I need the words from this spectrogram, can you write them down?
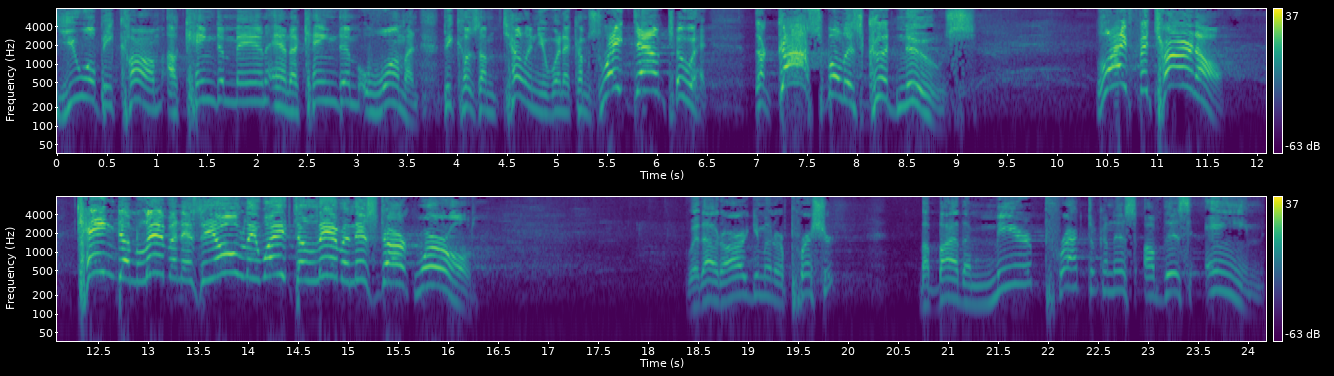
You will become a kingdom man and a kingdom woman. Because I'm telling you, when it comes right down to it, the gospel is good news. Life eternal. Kingdom living is the only way to live in this dark world. Without argument or pressure, but by the mere practicalness of this aim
